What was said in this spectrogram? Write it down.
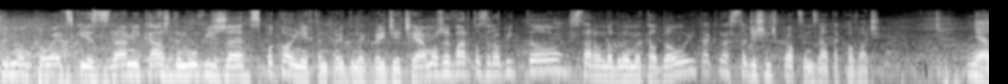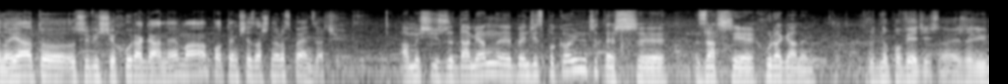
Szymon Kołecki jest z nami. Każdy mówi, że spokojnie w ten pojedynek wejdziecie, a może warto zrobić to starą, dobrą metodą i tak na 110% zaatakować. Nie, no ja to oczywiście huraganem, a potem się zacznę rozpędzać. A myślisz, że Damian e, będzie spokojny, czy też e, zacznie huraganem? Trudno powiedzieć, no jeżeli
